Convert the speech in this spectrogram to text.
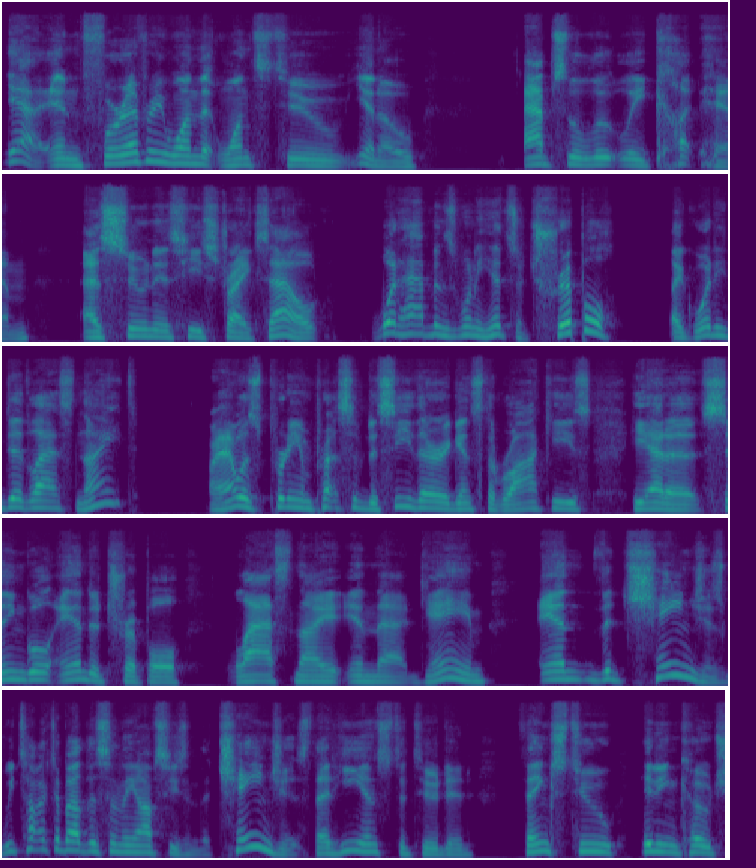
Yeah, and for everyone that wants to, you know, absolutely cut him as soon as he strikes out, what happens when he hits a triple like what he did last night? I mean, that was pretty impressive to see there against the Rockies. He had a single and a triple last night in that game. And the changes, we talked about this in the offseason, the changes that he instituted thanks to hitting coach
